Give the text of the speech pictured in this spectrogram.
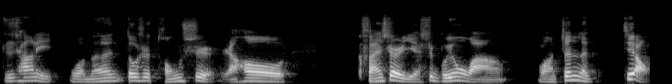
职场里我们都是同事，然后凡事儿也是不用往往真了。叫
